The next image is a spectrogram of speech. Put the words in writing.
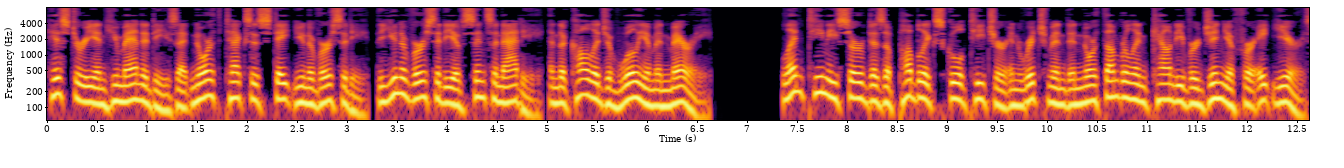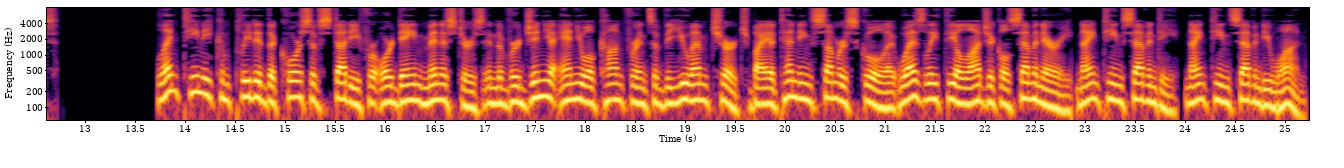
history and humanities at North Texas State University, the University of Cincinnati, and the College of William and Mary. Leontine served as a public school teacher in Richmond and Northumberland County, Virginia for eight years. Leontine completed the course of study for ordained ministers in the Virginia Annual Conference of the UM Church by attending summer school at Wesley Theological Seminary 1970, 1971.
